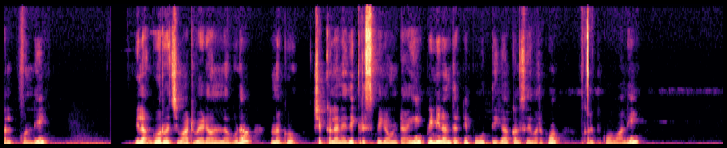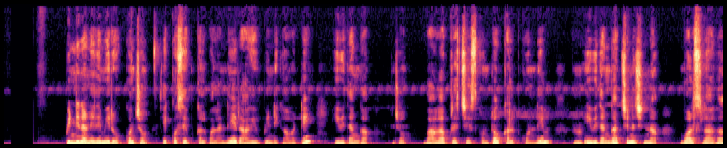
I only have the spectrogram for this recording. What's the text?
కలుపుకోండి. ఇలా గోరువెచ్చి వాటర్ వేయడం వల్ల కూడా మనకు చెక్కలు అనేది క్రిస్పీగా ఉంటాయి. పిండిని అంతటిని పూర్తిగా కలిసే వరకు కలుపుకోవాలి. పిండిని అనేది మీరు కొంచెం ఎక్కువసేపు కలపాలండి. రాగి పిండి కాబట్టి ఈ విధంగా కొంచెం బాగా ప్రెస్ చేసుకుంటూ కలుపుకోండి. ఈ విధంగా చిన్న చిన్న బాల్స్ లాగా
